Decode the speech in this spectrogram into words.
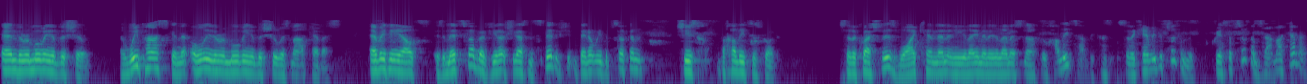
and the removing of the shoe. And we paskin that only the removing of the shoe is ma'akeves. Everything else is a mitzvah, but if you know, she doesn't spit, if she, they don't read the psukim, she's, the chalitza is good. So the question is, why can then an ilam and an ilamis not do chalitza? Because, so they can't read the psukim. The kriyas psukim is not ma'akeves.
